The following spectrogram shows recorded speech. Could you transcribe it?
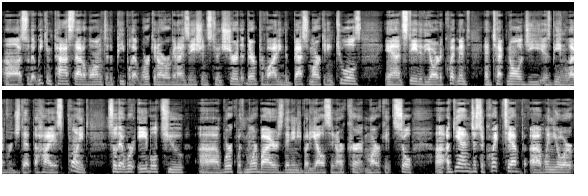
uh, so that we can pass that along to the people that work in our organizations to ensure that they're providing the best marketing tools and state of the art equipment and technology is being leveraged at the highest point so that we're able to uh, work with more buyers than anybody else in our current market. So, uh, again, just a quick tip uh, when you're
